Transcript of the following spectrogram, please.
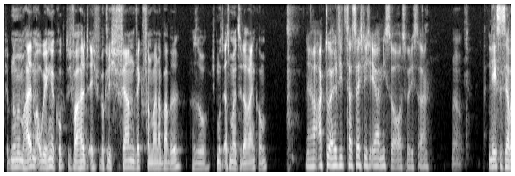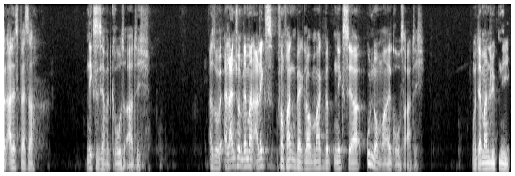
Ich habe nur mit einem halben Auge hingeguckt. Ich war halt echt wirklich fern weg von meiner Bubble. Also ich muss erstmal jetzt wieder reinkommen. Ja, aktuell sieht es tatsächlich eher nicht so aus, würde ich sagen. Ja. Nächstes Jahr wird alles besser. Nächstes Jahr wird großartig. Also allein schon, wenn man Alex von Frankenberg glauben mag, wird nächstes Jahr unnormal großartig. Und der Mann lügt nie.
